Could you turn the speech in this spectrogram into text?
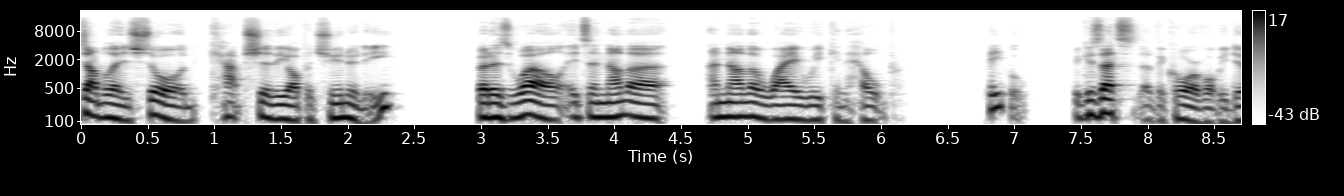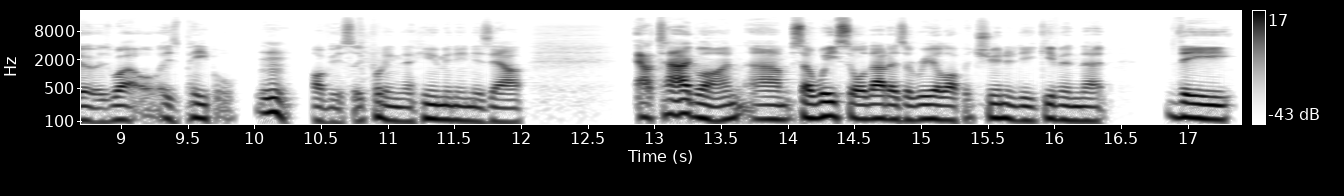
double edged sword, capture the opportunity. But as well, it's another another way we can help people because that's at the core of what we do as well is people Mm. obviously putting the human in is our our tagline um, so we saw that as a real opportunity given that the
